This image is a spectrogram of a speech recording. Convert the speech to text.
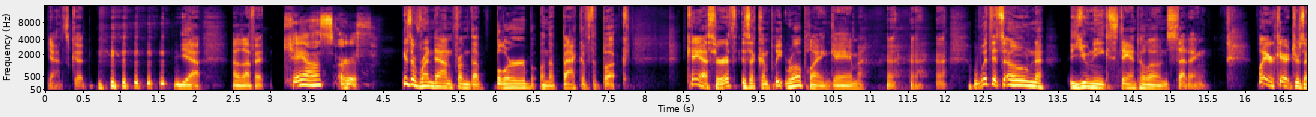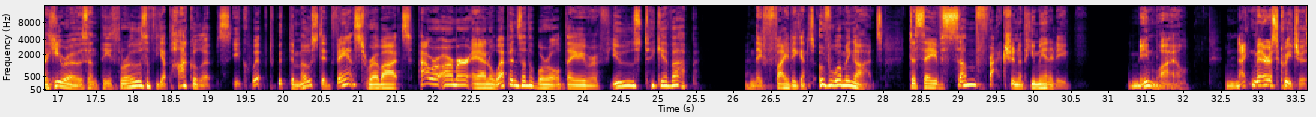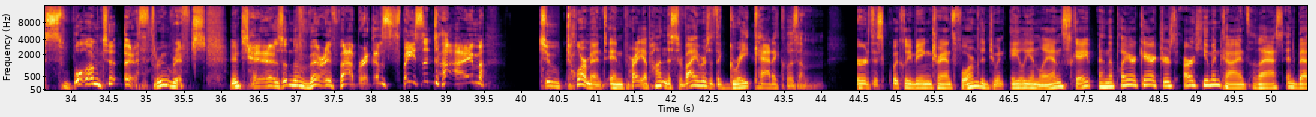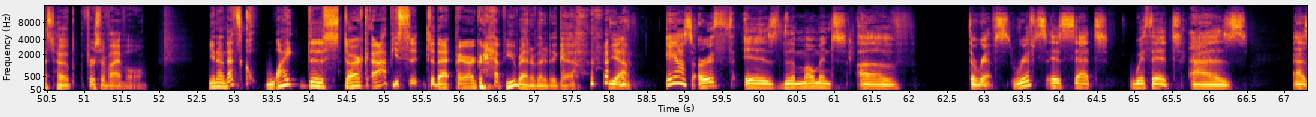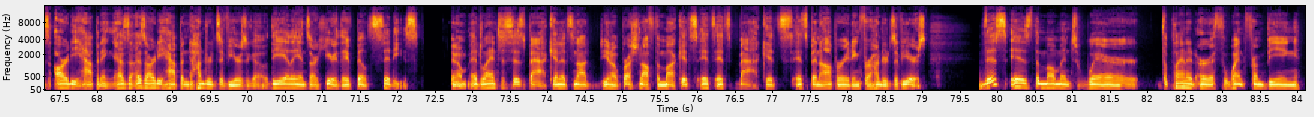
yeah, it's good. yeah, I love it. Chaos Earth. Here's a rundown from the blurb on the back of the book. Chaos Earth is a complete role playing game with its own unique standalone setting. Player characters are heroes in the throes of the apocalypse, equipped with the most advanced robots, power armor, and weapons in the world they refuse to give up. And they fight against overwhelming odds to save some fraction of humanity. Meanwhile, Nightmarish creatures swarm to Earth through rifts and tears in the very fabric of space and time to torment and prey upon the survivors of the Great Cataclysm. Earth is quickly being transformed into an alien landscape, and the player characters are humankind's last and best hope for survival. You know, that's quite the stark opposite to that paragraph you read a minute ago. Yeah. Chaos Earth is the moment of the rifts. Rifts is set with it as as already happening, as as already happened hundreds of years ago. The aliens are here. They've built cities. You know, Atlantis is back and it's not, you know, brushing off the muck. It's it's it's back. It's it's been operating for hundreds of years. This is the moment where the planet Earth went from being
